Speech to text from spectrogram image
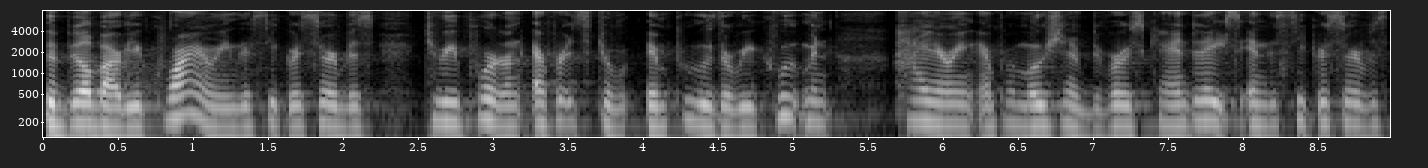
the bill by requiring the Secret Service to report on efforts to improve the recruitment, hiring, and promotion of diverse candidates in the Secret Service,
